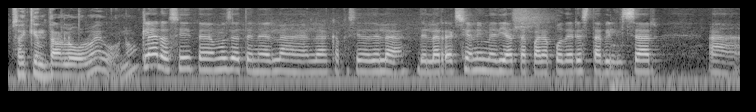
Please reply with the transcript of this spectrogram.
pues hay que entrar luego, luego, ¿no? Claro, sí, debemos de tener la, la capacidad de la, de la reacción inmediata para poder estabilizar a-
